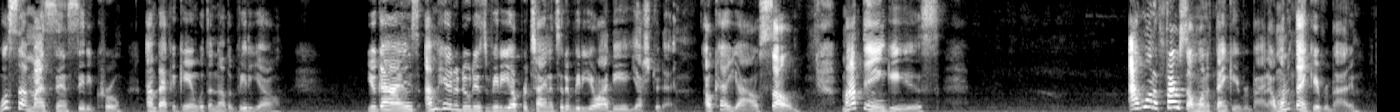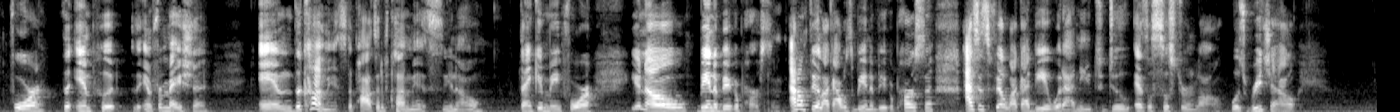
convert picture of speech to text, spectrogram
What's up, my Cyn City crew? I'm back again with another video. You guys, I'm here to do this video pertaining to the video I did yesterday. Okay, y'all. So, my thing is, I want to, first, I want to thank everybody. I want to thank everybody for the input, the information, and the comments, the positive comments, you know, thanking me for, you know, being a bigger person. I don't feel like I was being a bigger person. I just felt like I did what I needed to do as a sister-in-law, was reach out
